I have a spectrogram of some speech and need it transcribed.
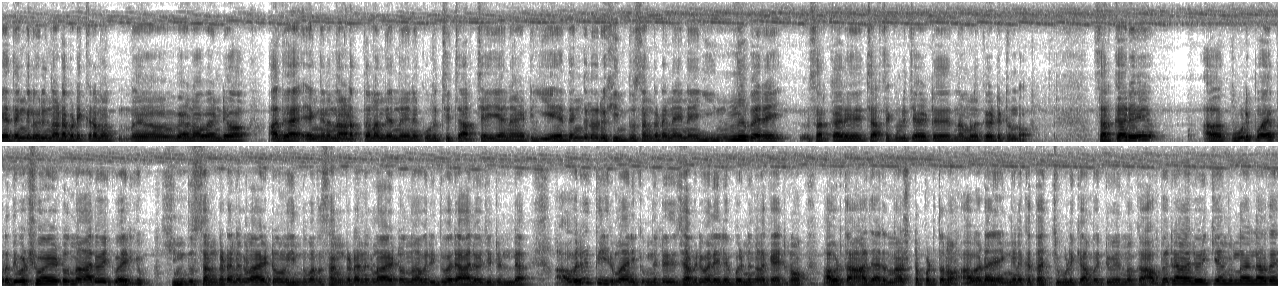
ഏതെങ്കിലും ഒരു നടപടിക്രമം വേണോ വേണ്ടയോ അത് എങ്ങനെ നടത്തണം എന്നതിനെക്കുറിച്ച് ചർച്ച ചെയ്യാനായിട്ട് ഏതെങ്കിലും ഒരു ഹിന്ദു സംഘടനയെ ഇന്ന് വരെ സർക്കാർ ചർച്ചയ്ക്ക് വിളിച്ചായിട്ട് നമ്മൾ കേട്ടിട്ടുണ്ടോ? സർക്കാർ കൂടിപ്പോയ പ്രതിപക്ഷമായിട്ടൊന്ന് ആലോചിക്കുമായിരിക്കും. ഹിന്ദു സംഘടനകളായിട്ടോ ഹിന്ദുമത സംഘടനകളായിട്ടൊന്നും അവർ ഇതുവരെ ആലോചിച്ചിട്ടില്ല. അവർ തീരുമാനിക്കും. എന്നിട്ട് ശബരിമലയിലെ പെണ്ണുങ്ങളെ കയറ്റണോ? അവിടുത്തെ ആചാരം നഷ്ടപ്പെടുത്തണോ? അവിടെ എങ്ങനെയൊക്കെ തച്ചു കുളിക്കാൻ പറ്റും എന്നൊക്കെ അവർ ആലോചിക്കുക എന്നുള്ളതല്ലാതെ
